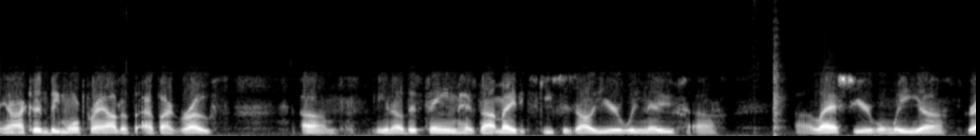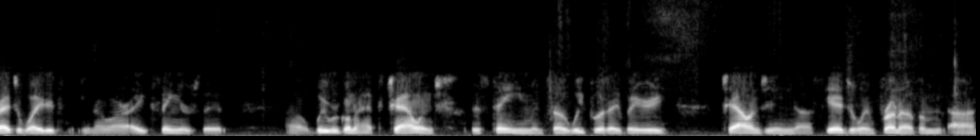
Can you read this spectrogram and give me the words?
you know, I couldn't be more proud of, of our growth. Um, you know, this team has not made excuses all year. We knew uh, uh, last year when we uh, graduated, you know, our eight seniors that uh, we were going to have to challenge this team, and so we put a very challenging uh, schedule in front of them, uh,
